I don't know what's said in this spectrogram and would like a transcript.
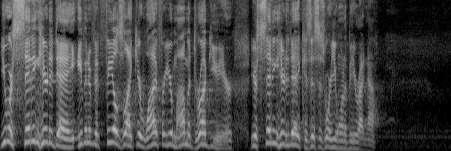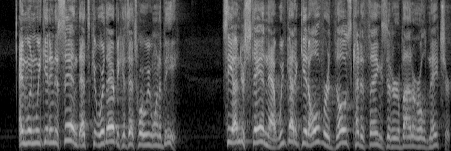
You are sitting here today, even if it feels like your wife or your mama drug you here, you're sitting here today because this is where you want to be right now. And when we get into sin, that's, we're there because that's where we want to be. See, understand that. We've got to get over those kind of things that are about our old nature.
